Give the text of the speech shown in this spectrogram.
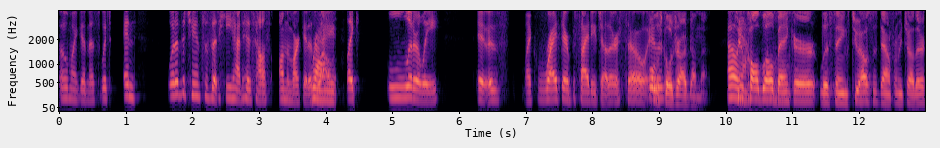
oh my goodness. Which and what are the chances that he had his house on the market as well? Like literally, it was like right there beside each other. So it Full was, disclosure, I've done that. Oh, two yeah. Coldwell Banker listings, two houses down from each other.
